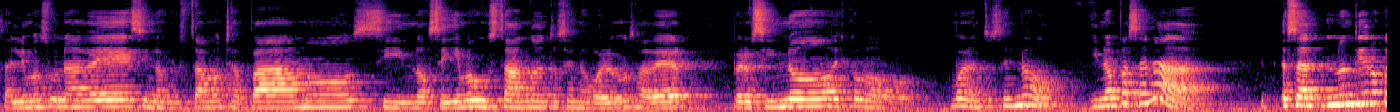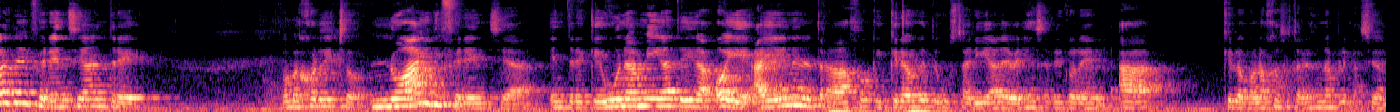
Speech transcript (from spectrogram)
salimos una vez, si nos gustamos, chapamos, si nos seguimos gustando, entonces nos volvemos a ver, pero si no, es como, bueno, entonces no, y no pasa nada. O sea, no entiendo cuál es la diferencia entre, o mejor dicho, no hay diferencia entre que una amiga te diga, oye, hay alguien en el trabajo que creo que te gustaría, deberías salir con él, a que lo conozcas a través de una aplicación.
